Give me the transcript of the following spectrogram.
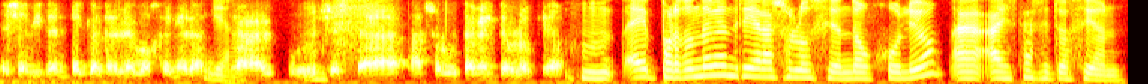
es evidente que el relevo generacional pues está absolutamente bloqueado. Eh, ¿Por dónde vendría la solución, don Julio, a esta situación?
